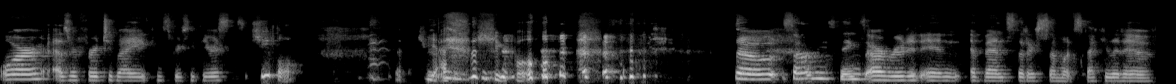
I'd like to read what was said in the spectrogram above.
or as referred to by conspiracy theorists, sheeple. Yes, the sheeple. so some of these things are rooted in events that are somewhat speculative,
